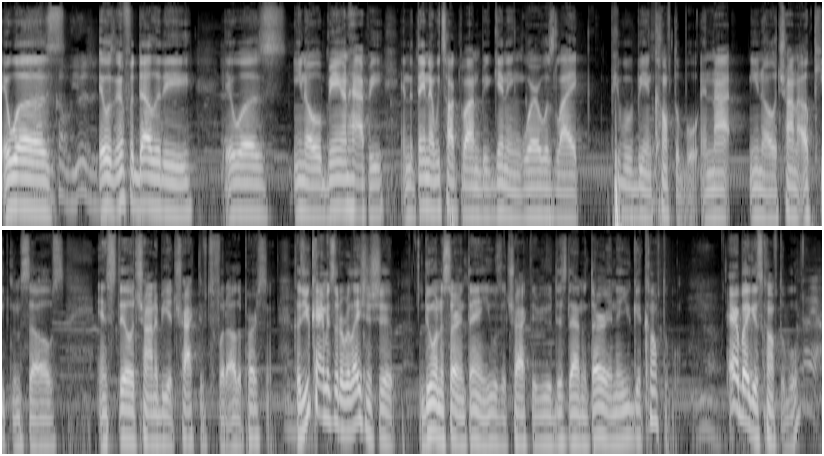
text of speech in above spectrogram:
It was. A couple years ago. It was infidelity. It was you know being unhappy, and the thing that we talked about in the beginning, where it was like people being comfortable and not you know, trying to upkeep themselves and still trying to be attractive for the other person. Because you came into the relationship doing a certain thing, you was attractive, you were this, that, and the third, and then you get comfortable. Everybody gets comfortable. Oh, yeah.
